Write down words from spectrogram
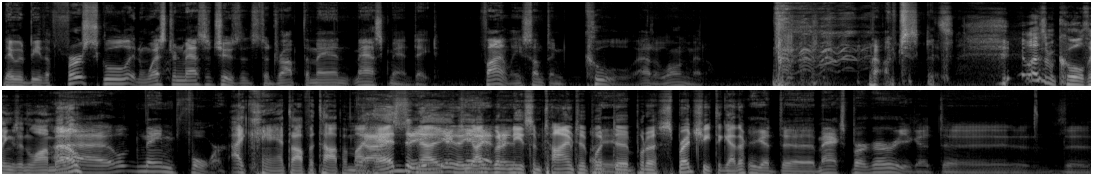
they would be the first school in Western Massachusetts to drop the man mask mandate. finally something cool out of Longmeadow. no, I'm just kidding. It was some cool things in Longmeadow. Uh, name four. I can't off the top of my Ah, head. see, and, uh, you you know, I'm can't. going to need some time to put yeah. uh, put a spreadsheet together. You got uh, Max Burger. You got uh, the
